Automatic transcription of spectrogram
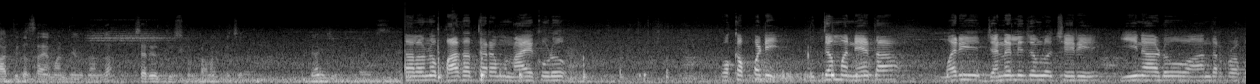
ఆర్థిక సాయం అందే విధంగా చర్యలు తీసుకుంటామని ప్రచారం థ్యాంక్ యూ పాతతరం నాయకుడు ఒకప్పటి ఉద్యమ నేత మరి జర్నలిజంలో చేరి ఈనాడు ఆంధ్రప్రభ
